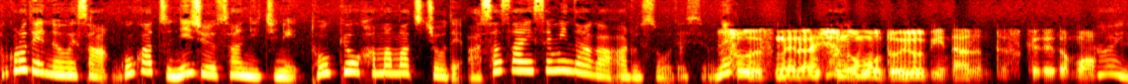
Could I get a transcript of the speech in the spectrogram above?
ところで井上さん、5月23日に東京浜松町で朝鮮セミナーがあるそうですよね。そうですね。来週のもう土曜日になるんですけれども、はい、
